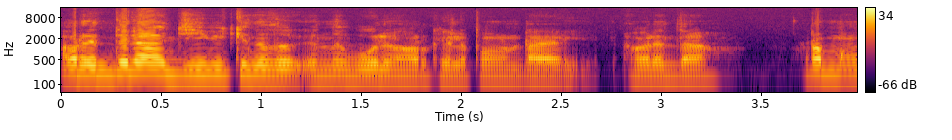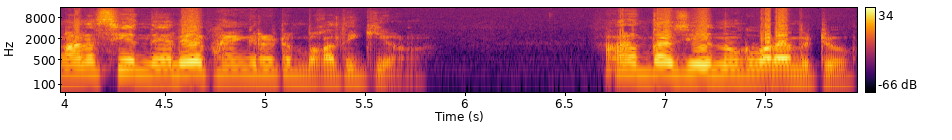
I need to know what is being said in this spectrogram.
അവരെന്തിനാണ് ജീവിക്കുന്നത് എന്ന് പോലും അവർക്ക് ചിലപ്പോൾ ഉണ്ടായി അവരെന്താ? അവരുടെ മാനസിക നിലയെ ഭയങ്കരമായിട്ടും ബാധിക്കുകയാണ്. അവരെന്താ ചെയ്യുന്നത് നമുക്ക് പറയാൻ പറ്റുമോ?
